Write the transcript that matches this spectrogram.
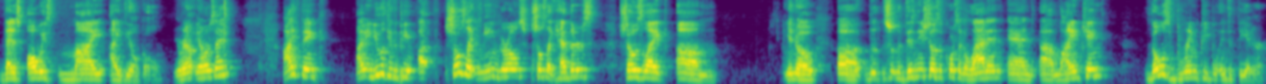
That is always my ideal goal. You know, you know what I'm saying? I think, I mean, you look at the people, uh, shows like Mean Girls, shows like Heathers, shows like, um, you know, uh, the, the Disney shows, of course, like Aladdin and um, Lion King those bring people into theater.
